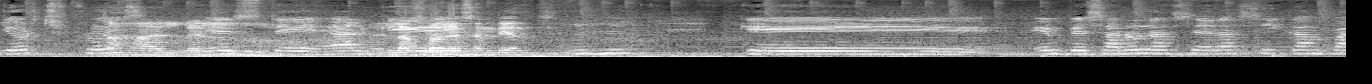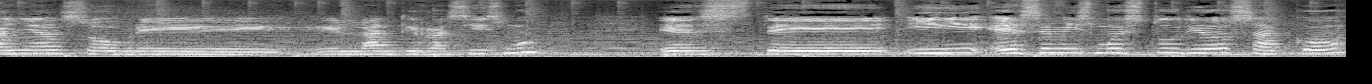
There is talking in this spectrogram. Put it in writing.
George Floyd, Ajá, el, el- este, al el que, afrodescendiente. Que empezaron a hacer así campañas sobre el antirracismo. Este, y ese mismo estudio sacó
